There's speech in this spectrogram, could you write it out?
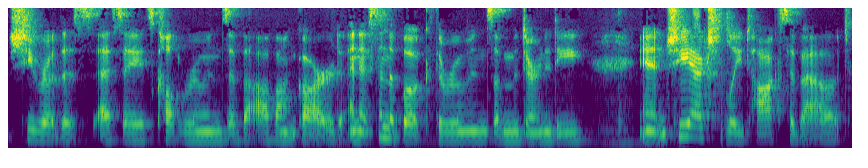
she wrote this essay. It's called Ruins of the Avant Garde, and it's in the book The Ruins of Modernity. And she actually talks about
